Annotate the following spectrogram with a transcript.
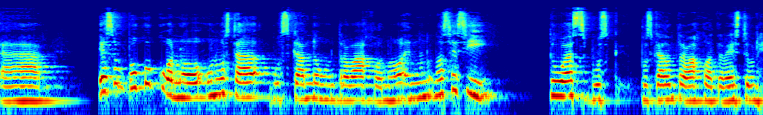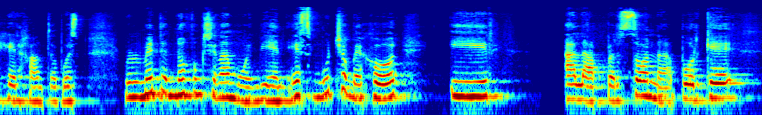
uh, es un poco cuando uno está buscando un trabajo, ¿no? No sé si tú has buscado un trabajo a través de un headhunter, pues realmente no funciona muy bien. Es mucho mejor ir a la persona porque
